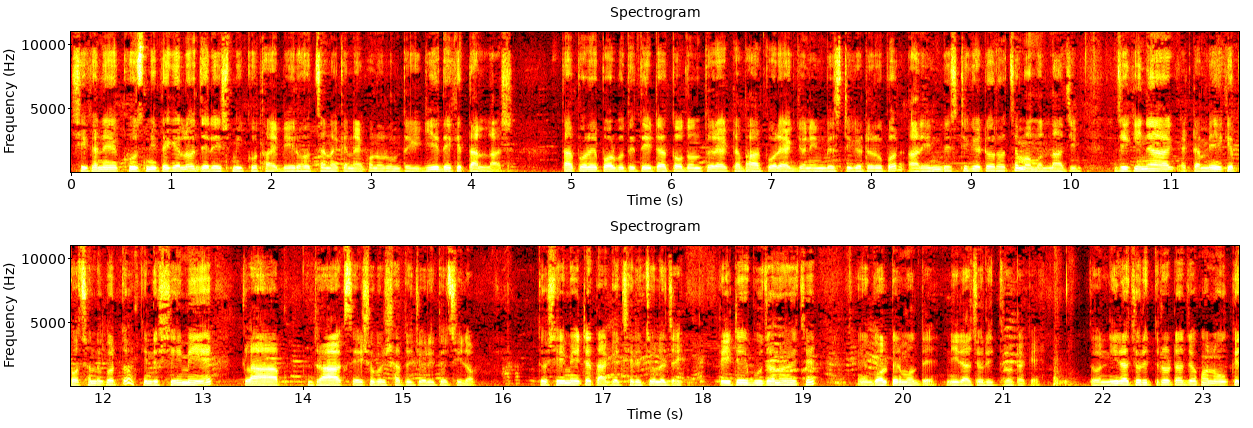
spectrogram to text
সেখানে খোঁজ নিতে গেল যে রেশমি কোথায়, বের হচ্ছে না কেন, এখনও রুম থেকে গিয়ে দেখে তার লাশ। তারপরে পরবর্তীতে এটা তদন্তের একটা ভার পরে একজন ইনভেস্টিগেটর উপর, আর ইনভেস্টিগেটর হচ্ছে মোহাম্মদ নাজিম, যে কিনা একটা মেয়েকে পছন্দ করত, কিন্তু সেই মেয়ে ক্লাব ড্রাগস এইসবের সাথে জড়িত ছিল। তো সেই মেয়েটা তাকে ছেড়ে চলে যায়। তো এটাই বোঝানো হয়েছে গল্পের মধ্যে নীরা চরিত্রটাকে তো নীরা চরিত্রটা যখন ওকে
